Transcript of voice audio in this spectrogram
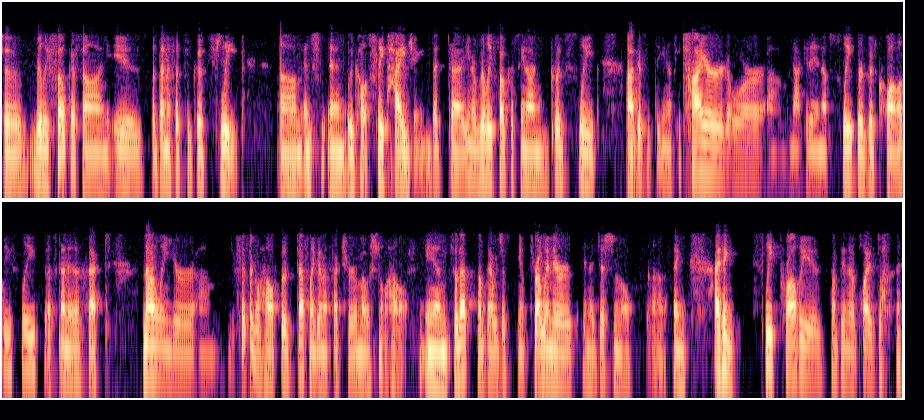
to really focus on is the benefits of good sleep and and we call it sleep hygiene but uh, you know really focusing on good sleep because uh, you know if you're tired or um, not getting enough sleep or good quality sleep that's going to affect not only your um, your physical health, but it's definitely going to affect your emotional health. And so that's something I would just you know throw in there as an additional uh, thing. I think sleep probably is something that applies to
